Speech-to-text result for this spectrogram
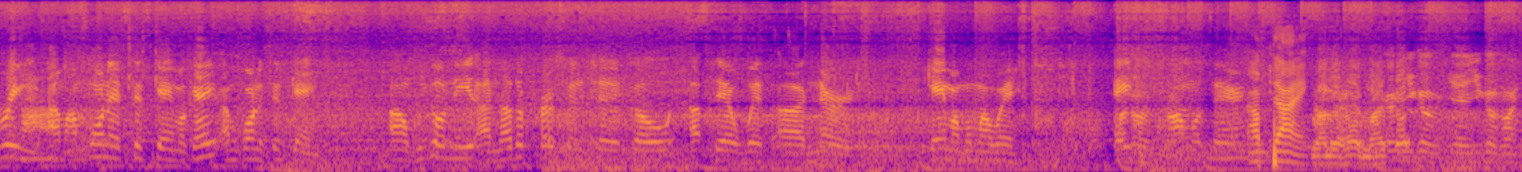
Three. I'm, I'm going to assist game, okay? I'm going to assist game. Um, we gonna need another person to go up there with uh, Nerd. Game, I'm on my way. Ace is almost there. I'm dying. Run your hold marker. There you go. Yeah, you go going.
